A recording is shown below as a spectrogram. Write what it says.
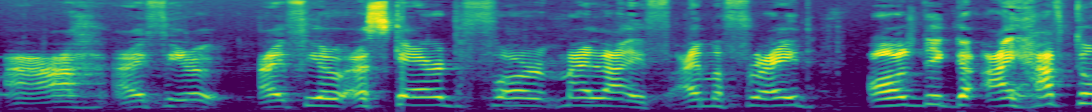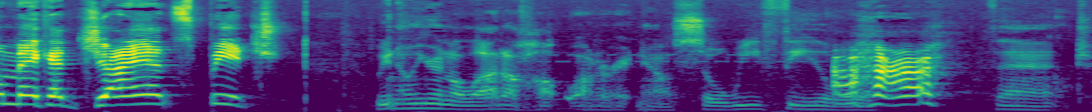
Ah, I feel, I feel uh, scared for my life. I'm afraid all the, gu- I have to make a giant speech. We know you're in a lot of hot water right now, so we feel Uh-huh. that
